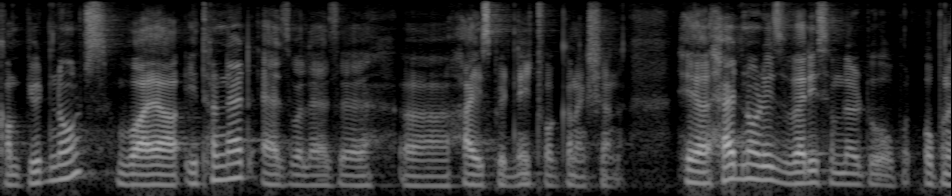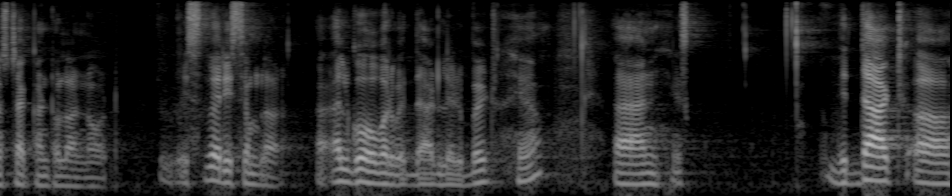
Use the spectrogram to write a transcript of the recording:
compute nodes via Ethernet as well as a uh, high-speed network connection. Here, head node is very similar to Open, OpenStack controller node. It's very similar. I'll go over with that a little bit here. And with that, uh,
